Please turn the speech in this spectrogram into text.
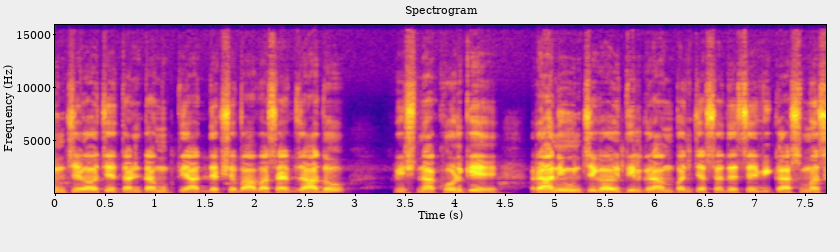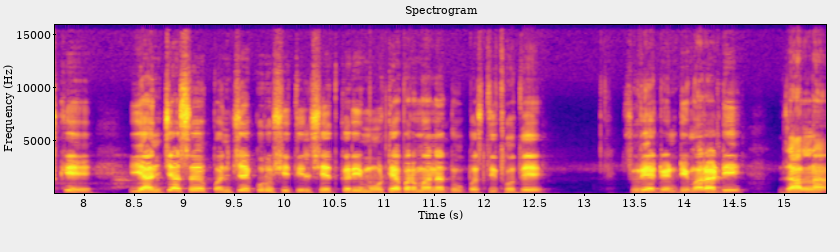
उंचेगावचे तंटामुक्ती अध्यक्ष बाबासाहेब जाधव कृष्णा खोडके राणी उंचेगाव येथील ग्रामपंचायत सदस्य विकास मस्के यांच्यासह पंचक्रोशीतील शेतकरी मोठ्या प्रमाणात उपस्थित होते. सूर्या ट्वेंटी मराठी जालना.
